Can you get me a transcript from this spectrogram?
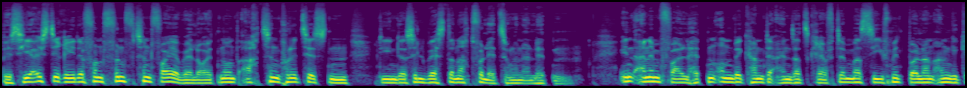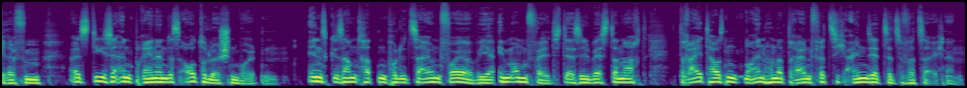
Bisher ist die Rede von 15 Feuerwehrleuten und 18 Polizisten, die in der Silvesternacht Verletzungen erlitten. In einem Fall hätten unbekannte Einsatzkräfte massiv mit Böllern angegriffen, als diese ein brennendes Auto löschen wollten. Insgesamt hatten Polizei und Feuerwehr im Umfeld der Silvesternacht 3943 Einsätze zu verzeichnen.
